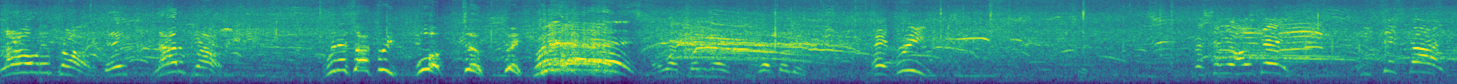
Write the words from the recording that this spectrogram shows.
loud and proud, okay? Loud and proud. Win this on three. One, two, three. Win! Hey, Hey, three. Let's the whole game. We six guys.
